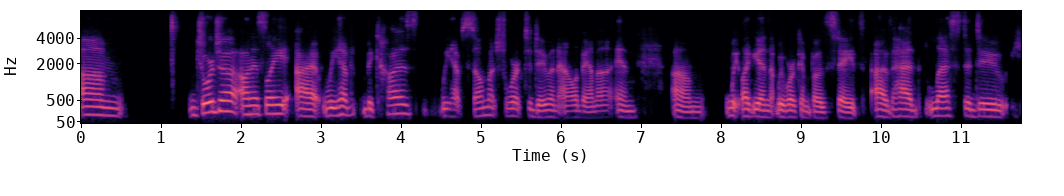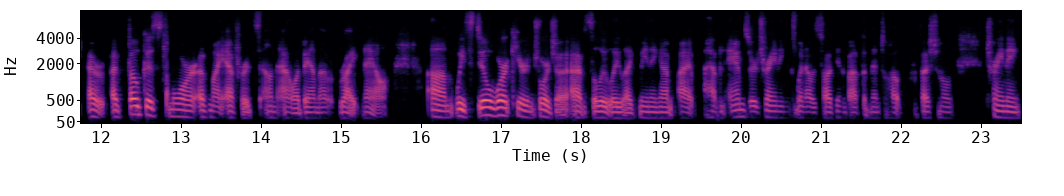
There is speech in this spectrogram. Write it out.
um, Georgia, honestly, uh, we have because we have so much work to do in Alabama, and um, we, like again, we work in both states. I've had less to do. I've focused more of my efforts on Alabama right now. Um, we still work here in Georgia, absolutely. Like meaning, I'm, I have an AMSR training. When I was talking about the mental health professional training,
